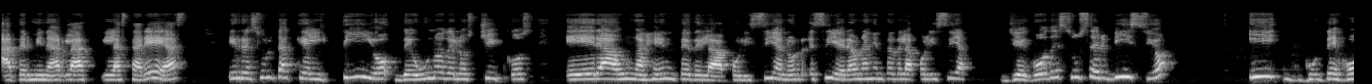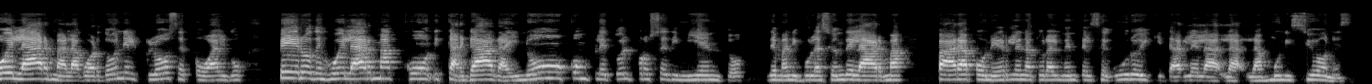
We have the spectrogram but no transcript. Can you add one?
a terminar las tareas y resulta que el tío de uno de los chicos era un agente de la policía, no, sí, era un agente de la policía, llegó de su servicio y dejó el arma, la guardó en el closet o algo, pero dejó el arma con, cargada y no completó el procedimiento de manipulación del arma para ponerle naturalmente el seguro y quitarle las municiones.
